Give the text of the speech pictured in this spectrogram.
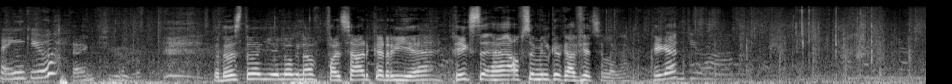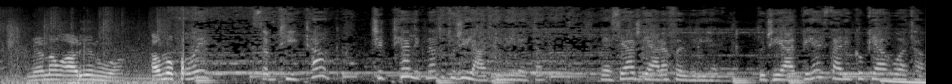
thank you thank you तो दोस्तों ये लोग ना प्रचार कर रही है। ठीक से है आपसे मिलकर काफ़ी अच्छा लगा। ठीक है? मेरा नाम आर्यन हुआ। आप लोग सब ठीक ठाक चिट्ठियाँ लिखना तो तुझे याद ही नहीं रहता। वैसे आज 11 फरवरी है। तुझे याद भी है इस तारीख को क्या हुआ था?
